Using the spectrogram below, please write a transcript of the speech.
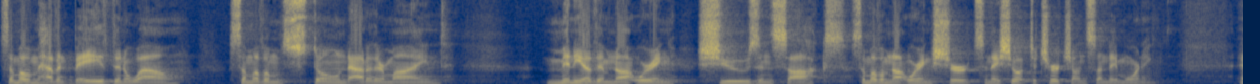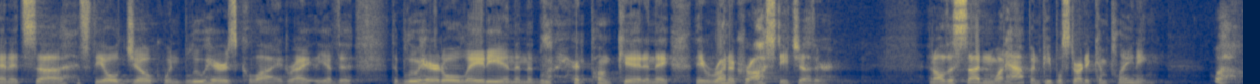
some of them haven't bathed in a while, some of them stoned out of their mind, many of them not wearing shoes and socks, some of them not wearing shirts, and they show up to church on Sunday morning. And it's, uh, it's the old joke when blue hairs collide, right? You have the, the blue haired old lady and then the blue haired punk kid, and they, they run across each other. And all of a sudden, what happened? People started complaining. Well,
